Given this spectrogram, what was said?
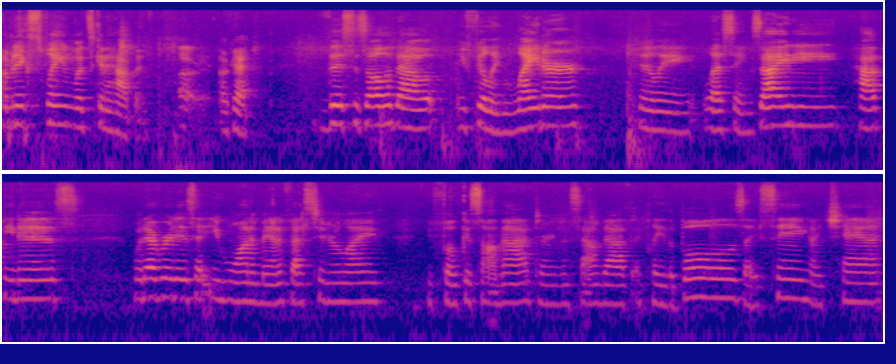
I'm going to explain what's going to happen. All right. Okay. This is all about you feeling lighter, feeling less anxiety, happiness, whatever it is that you want to manifest in your life. You focus on that during the sound bath. I play the bowls, I sing, I chant,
